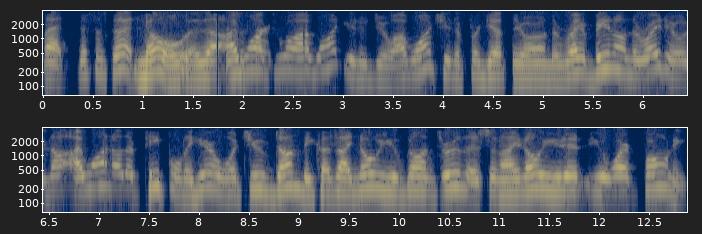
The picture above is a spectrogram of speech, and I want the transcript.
but this is good. No, uh, I want what I want you to do. I want you to forget the on the radio. Being on the radio. I want other people to hear what you've done because I know you've gone through this, and I know you didn't. You weren't phony.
